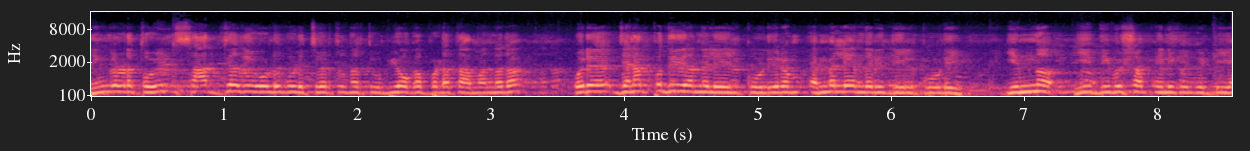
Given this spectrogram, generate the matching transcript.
നിങ്ങളുടെ തൊഴിൽ സാധ്യതയോടുകൂടി ചേർത്ത് നിർത്തി ഉപയോഗപ്പെടുത്താമെന്നത് ഒരു ജനപ്രതിനിധി എന്ന നിലയിൽ കൂടി ഒരു എം എൽ എ എന്ന രീതിയിൽ കൂടി ഇന്ന് ഈ ദിവസം എനിക്ക് കിട്ടിയ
